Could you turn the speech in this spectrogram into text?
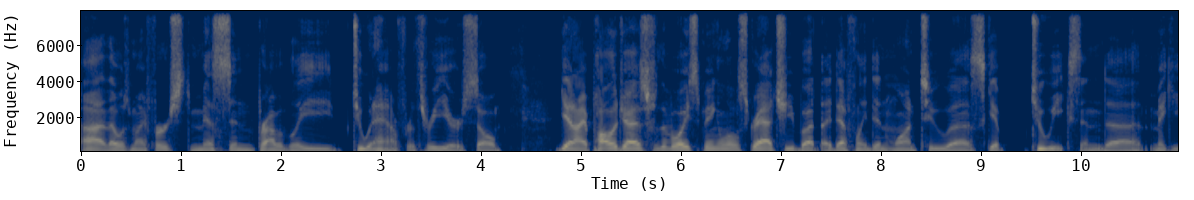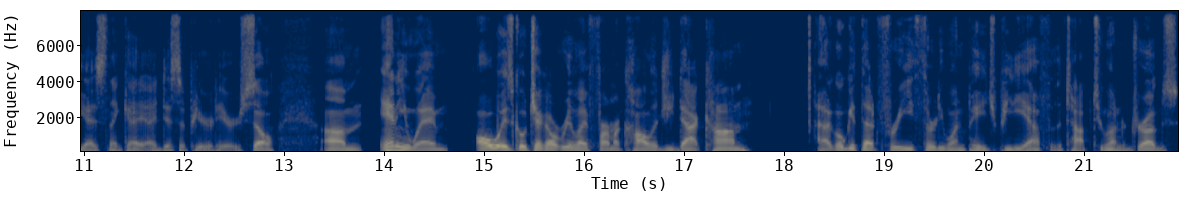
uh, that was my first miss in probably two and a half or three years. So, again, I apologize for the voice being a little scratchy, but I definitely didn't want to uh, skip two weeks and uh, make you guys think I, I disappeared here. So, um, anyway, always go check out reallifepharmacology.com. Uh, go get that free 31 page PDF of the top 200 drugs.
